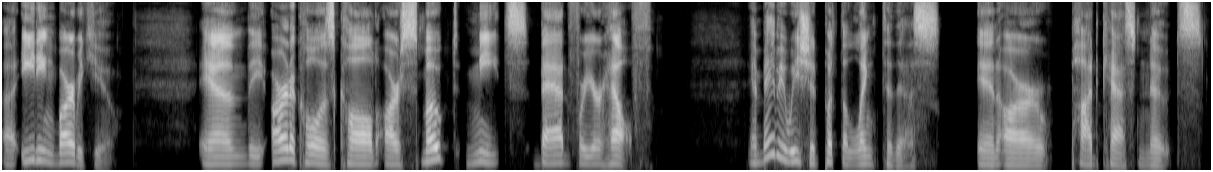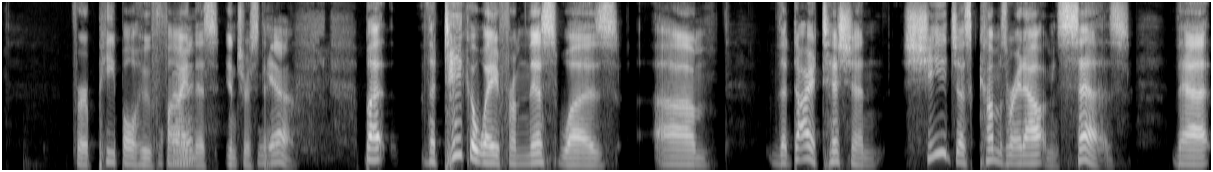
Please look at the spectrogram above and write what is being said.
uh, eating barbecue. And the article is called "Are Smoked Meats Bad for Your Health?" And maybe we should put the link to this in our podcast notes for people who find this interesting. Yeah. But the takeaway from this was um, the dietitian, she just comes right out and says that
